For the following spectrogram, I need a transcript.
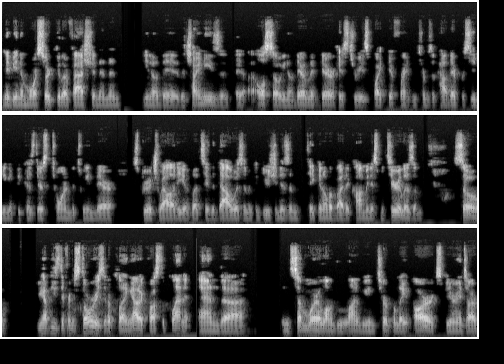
maybe in a more circular fashion. And then, you know, the, the Chinese uh, also, you know, their, their history is quite different in terms of how they're perceiving it because they're torn between their spirituality of, let's say, the Taoism and Confucianism taken over by the communist materialism. So you have these different stories that are playing out across the planet. And, uh, in somewhere along the line, we interpolate our experience, our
